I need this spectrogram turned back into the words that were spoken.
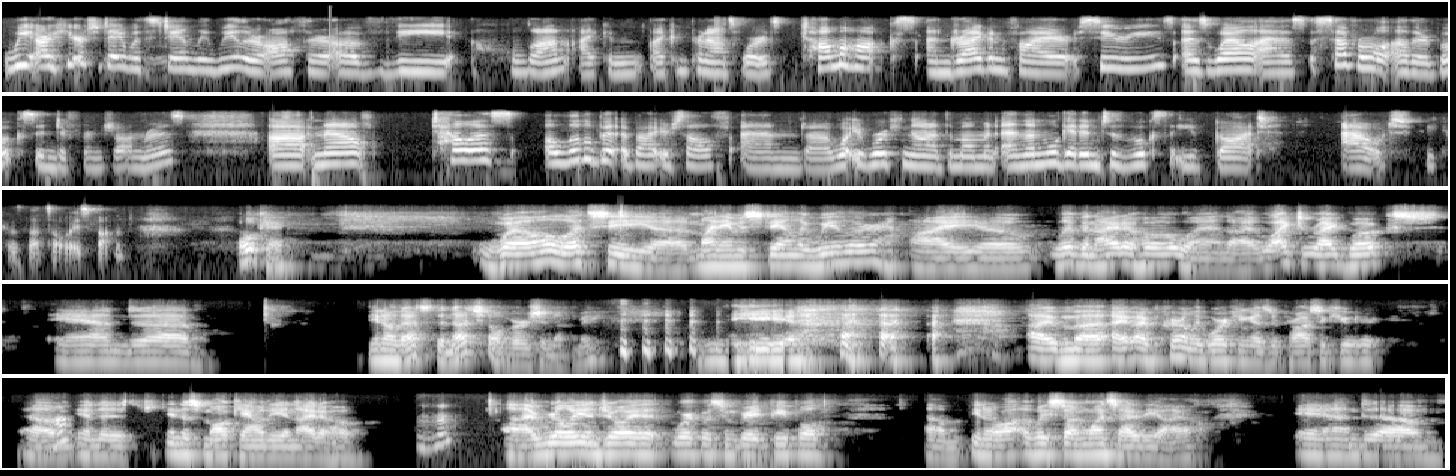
we are here today with Stanley Wheeler, author of the hold on, I can I can pronounce words Tomahawks and Dragonfire series, as well as several other books in different genres. Uh, now, tell us a little bit about yourself and uh, what you're working on at the moment, and then we'll get into the books that you've got out because that's always fun. Okay. Well, let's see. Uh, my name is Stanley Wheeler. I uh, live in Idaho and I like to write books. And, uh, you know, that's the nutshell version of me. the, I'm, uh, I, am currently working as a prosecutor um, uh-huh. in, a, in a small county in Idaho. Uh-huh. I really enjoy it, work with some great people, um, you know, at least on one side of the aisle. And um,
